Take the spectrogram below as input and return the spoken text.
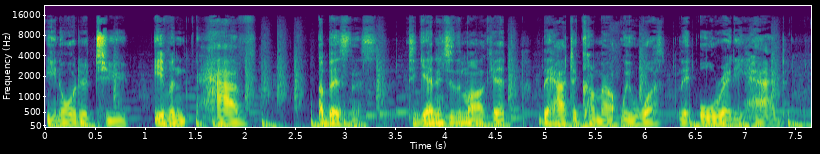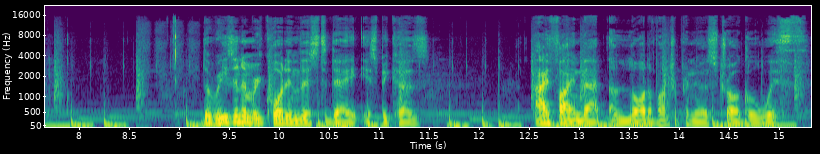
in order to even have a business. To get into the market, they had to come out with what they already had. The reason I'm recording this today is because I find that a lot of entrepreneurs struggle with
